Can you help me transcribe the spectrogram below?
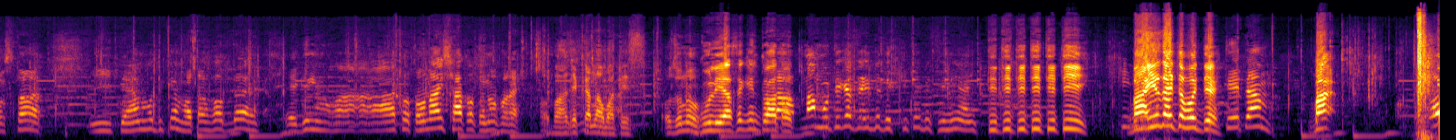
ওস্তাদ ই তেন হদিকে হতাহত দে এদিন আ কত নাই সা কত না পরে বাজে কানা মাতিস ওজনো গুলি আছে কিন্তু আতত। মামু ঠিক আছে এই যে দেখিতে বেশি নি আই তি তি তি তি তি। তি বাইরে যাইতে হইতে তেতাম বা- ও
